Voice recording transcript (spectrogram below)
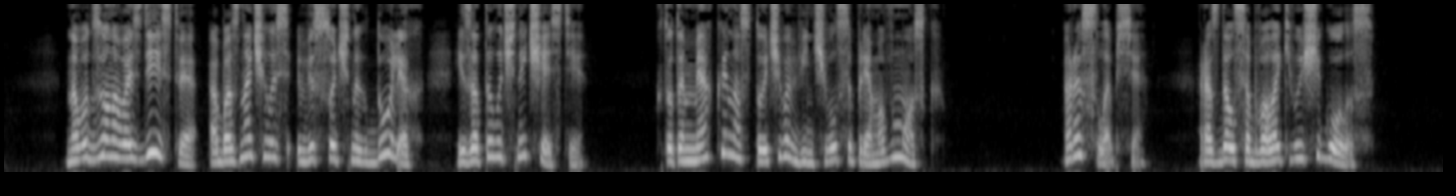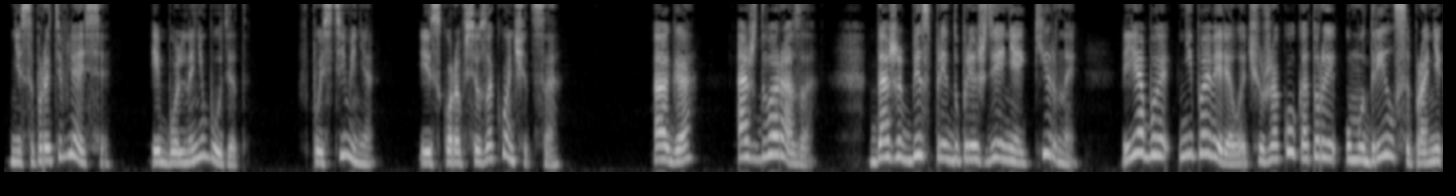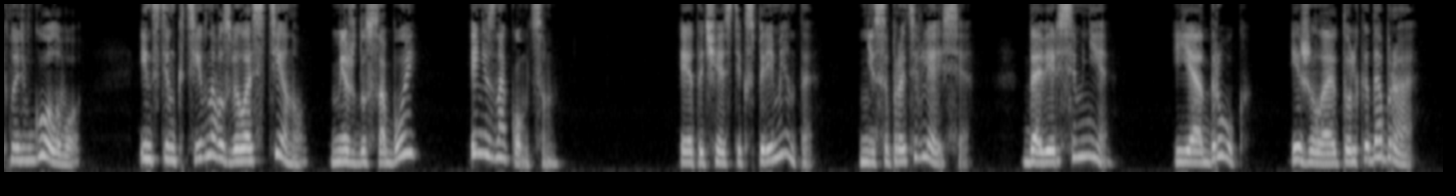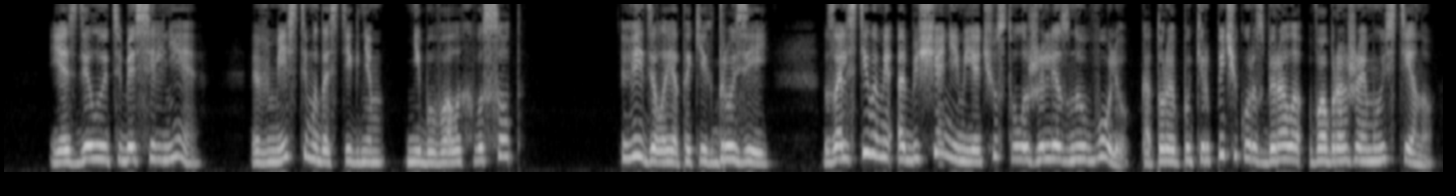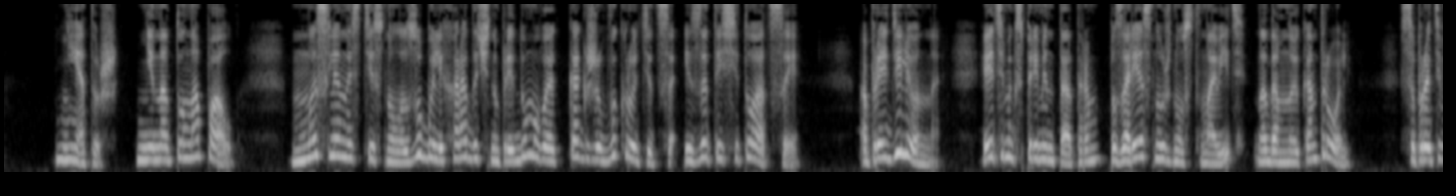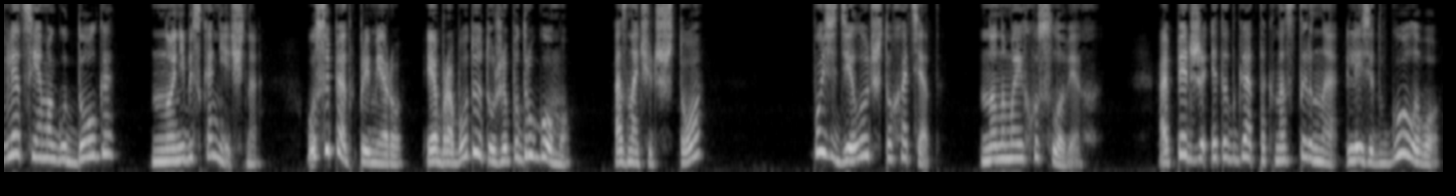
Но вот зона воздействия обозначилась в височных долях и затылочной части. Кто-то мягко и настойчиво ввинчивался прямо в мозг. «Расслабься», — раздался обволакивающий голос. «Не сопротивляйся, и больно не будет. Впусти меня, и скоро все закончится». «Ага, аж два раза. Даже без предупреждения Кирны я бы не поверила чужаку, который умудрился проникнуть в голову, инстинктивно возвела стену между собой и незнакомцем. Это часть эксперимента. Не сопротивляйся. Доверься мне. Я друг и желаю только добра. Я сделаю тебя сильнее. Вместе мы достигнем небывалых высот. Видела я таких друзей. За льстивыми обещаниями я чувствовала железную волю, которая по кирпичику разбирала воображаемую стену. Нет уж, не на ту напал. Мысленно стиснула зубы, лихорадочно придумывая, как же выкрутиться из этой ситуации. Определенно, этим экспериментаторам позарез нужно установить надо мной контроль. Сопротивляться я могу долго, но не бесконечно. Усыпят, к примеру, и обработают уже по-другому. А значит, что? Пусть делают, что хотят, но на моих условиях. Опять же, этот гад так настырно лезет в голову,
